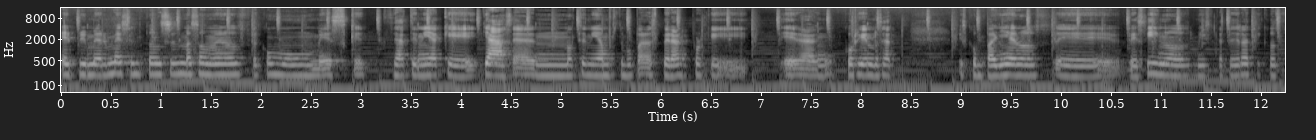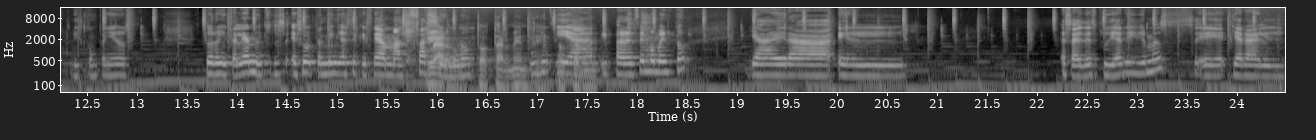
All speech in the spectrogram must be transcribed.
el primer mes, entonces más o menos fue como un mes que o sea, tenía que, ya, o sea, no teníamos tiempo para esperar porque eran corriendo, o sea, mis compañeros, eh, vecinos, mis catedráticos, mis compañeros, todo en italiano, entonces eso también hace que sea más fácil, Claro, ¿no? totalmente. Y, ya- totalmente. y para ese momento ya era el, o sea, de estudiar idiomas, eh, ya era el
